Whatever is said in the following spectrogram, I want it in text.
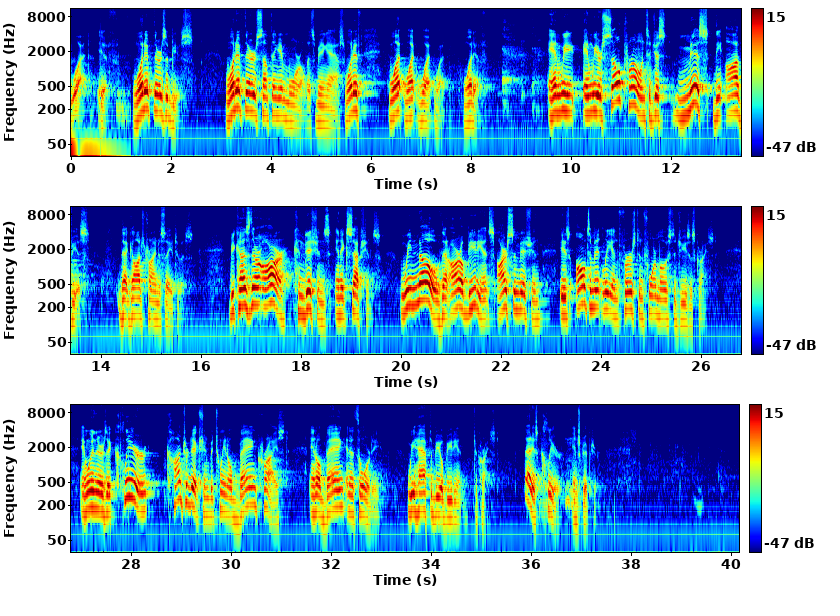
what if? What if there's abuse? What if there's something immoral that's being asked? What if, what, what, what, what? What if? And we, and we are so prone to just miss the obvious that God's trying to say to us. Because there are conditions and exceptions. We know that our obedience, our submission, is ultimately and first and foremost to Jesus Christ. And when there's a clear contradiction between obeying Christ and obeying an authority, we have to be obedient to Christ. That is clear in Scripture.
